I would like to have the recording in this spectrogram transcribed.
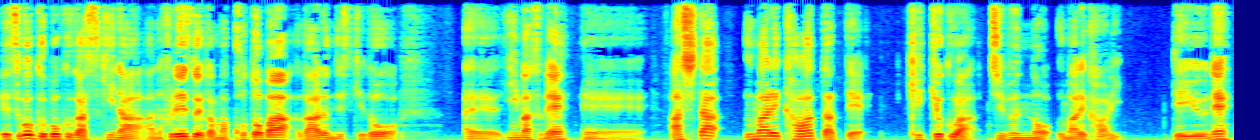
えすごく僕が好きな、あの、フレーズというか、まあ、言葉があるんですけど、えー、言いますね。えー、明日生まれ変わったって、結局は自分の生まれ変わりっていうね、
